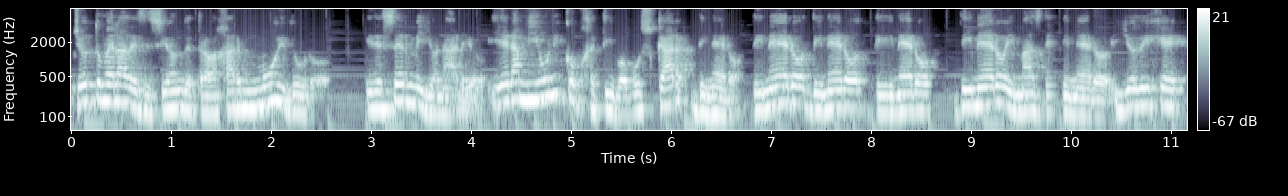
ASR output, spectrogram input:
yo tomé la decisión de trabajar muy duro, y de ser millonario. Y era mi único objetivo, buscar dinero, dinero, dinero, dinero, dinero y más dinero. Y yo dije,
